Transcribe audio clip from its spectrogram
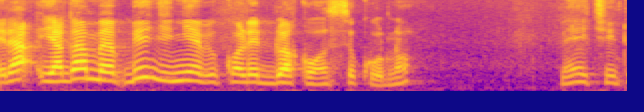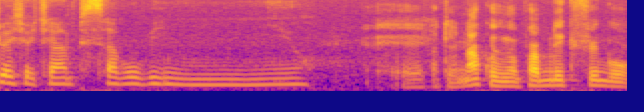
era yagamba bingi nnyo ebikoleddwa ku nsi kuno naye ekintu ekyo kyampisa bubi nnyo Eh, kati ennaku zino public figure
